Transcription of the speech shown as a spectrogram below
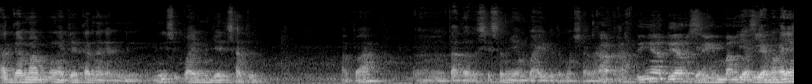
agama mengajarkan dengan ini? Ini supaya menjadi satu apa eh, tatanan sistem yang baik untuk masyarakat. Artinya dia harus ya, seimbang ya, ya, makanya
